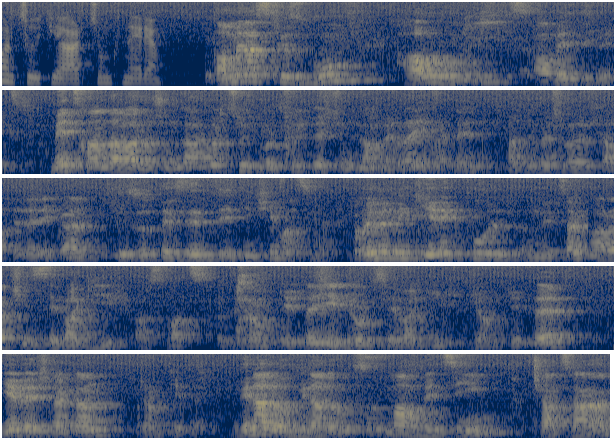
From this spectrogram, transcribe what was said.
մրցույթի արդյունքները։ Ամենասկզբում 100 հոգից ավել դիմեց։ Մեծ խանդավառություն կար, մրցույթ, մրցույթ, վերջում կամերա եւ այլն։ Հաջում եմ, որ շատերը եկան զուտ տեսեն թե ինչի մասին է։ Ուրեմն մենք 3 փուլ ունեցանք, առաջին սևագիր ասված ժամկետը, երկրորդ սևագիր ժամկետը եւ վերջնական ժամկետը։ Գնալով գնալով մաղվեցին, չացան,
